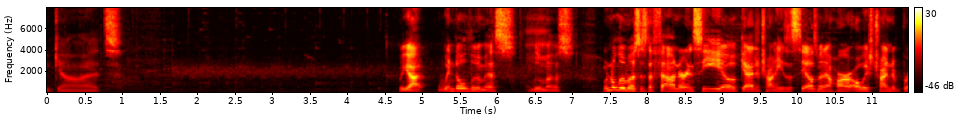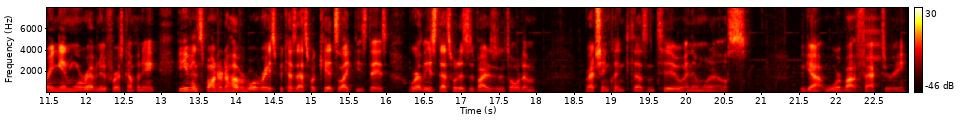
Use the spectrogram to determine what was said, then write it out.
We got... We got Wendell Loomis, Lumos. Wendell Lumos is the founder and CEO of Gadgetron. He's a salesman at heart, always trying to bring in more revenue for his company. He even sponsored a hoverboard race because that's what kids like these days, or at least that's what his advisors told him. Ratchet and Clank 2002, and then what else? We got Warbot Factory.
